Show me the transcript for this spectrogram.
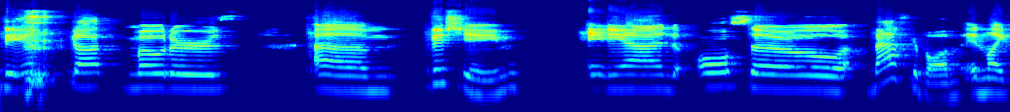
Dan Scott's motors, um, fishing, and also basketball. And like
